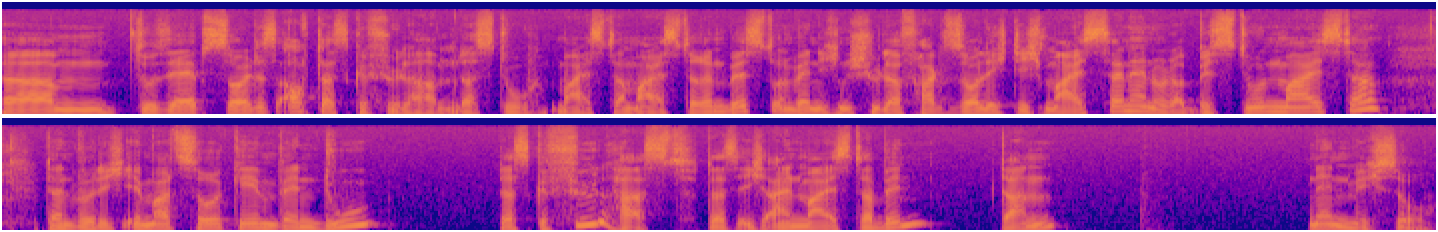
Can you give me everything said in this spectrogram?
ähm, du selbst solltest auch das Gefühl haben, dass du Meister, Meisterin bist. Und wenn ich einen Schüler frage, soll ich dich Meister nennen oder bist du ein Meister, dann würde ich immer zurückgeben, wenn du das Gefühl hast, dass ich ein Meister bin, dann nenn mich so.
